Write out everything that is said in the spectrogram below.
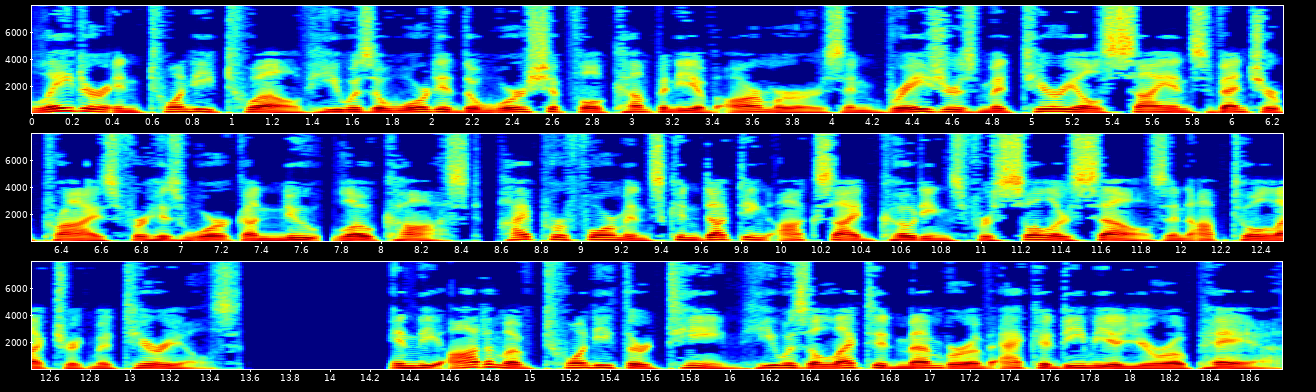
Later in 2012 he was awarded the Worshipful Company of Armourers and Brasiers' Materials Science Venture Prize for his work on new, low-cost, high-performance conducting oxide coatings for solar cells and optoelectric materials. In the autumn of 2013 he was elected member of Academia Europaea,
